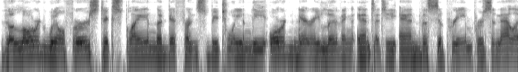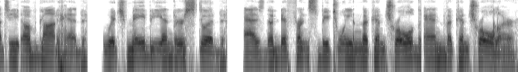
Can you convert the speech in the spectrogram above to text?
The Lord will first explain the difference between the ordinary living entity and the Supreme Personality of Godhead, which may be understood as the difference between the controlled and the controller.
